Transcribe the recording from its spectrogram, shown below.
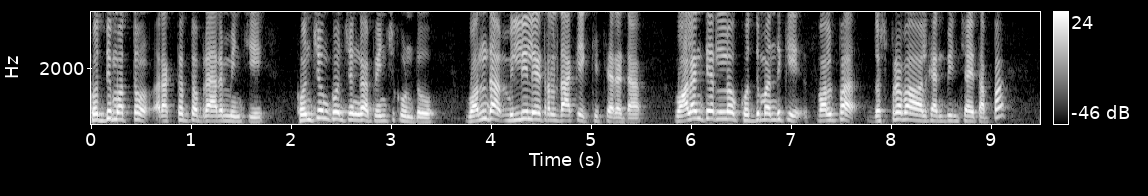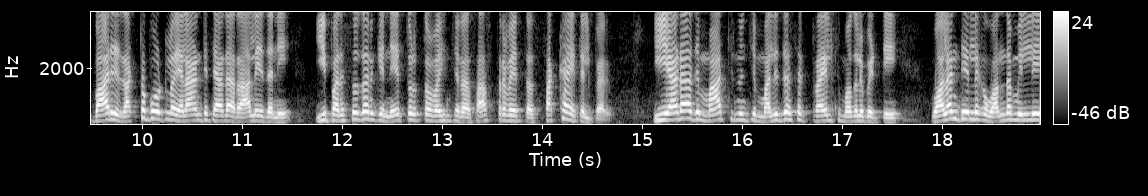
కొద్ది మొత్తం రక్తంతో ప్రారంభించి కొంచెం కొంచెంగా పెంచుకుంటూ వంద మిల్లీలీటర్ల దాకా ఎక్కించారట. వాలంటీర్లలో కొద్దిమందికి స్వల్ప దుష్ప్రభావాలు కనిపించాయి తప్ప వారి రక్తపోటులో ఎలాంటి తేడా రాలేదని ఈ పరిశోధనకి నేతృత్వం వహించిన శాస్త్రవేత్త సక్కాయ్ తెలిపారు. ఈ ఏడాది మార్చి నుంచి మలిదశ ట్రయల్స్ మొదలుపెట్టి వాలంటీర్లకు వంద మిల్లీ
